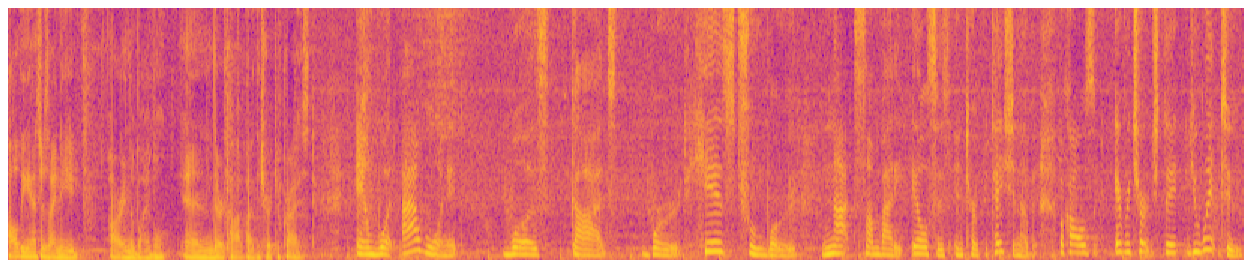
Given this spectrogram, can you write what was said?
All the answers I need are in the Bible, and they're taught by the Church of Christ. And what I wanted was God's word, His true word, not somebody else's interpretation of it. Because every church that you went to,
